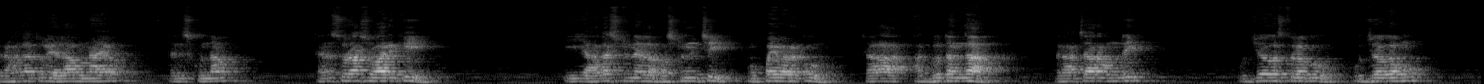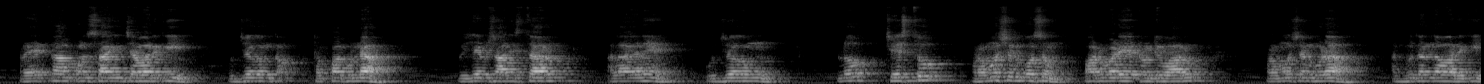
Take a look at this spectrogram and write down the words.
గ్రహగతులు ఎలా ఉన్నాయో తెలుసుకుందాం. ధనుసు రాశి వారికి ఈ ఆగస్టు నెల ఫస్ట్ నుంచి ముప్పై వరకు చాలా అద్భుతంగా గ్రాచారం ఉంది. ఉద్యోగస్తులకు ఉద్యోగము ప్రయత్నాలు కొనసాగించే వారికి ఉద్యోగం తప్పకుండా విజయం సాధిస్తారు. అలాగనే ఉద్యోగములో చేస్తూ ప్రమోషన్ కోసం పాటుపడేటువంటి వారు ప్రమోషన్ కూడా అద్భుతంగా వారికి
